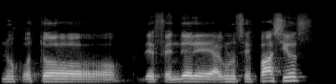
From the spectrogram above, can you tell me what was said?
Nos costó defender eh, algunos espacios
